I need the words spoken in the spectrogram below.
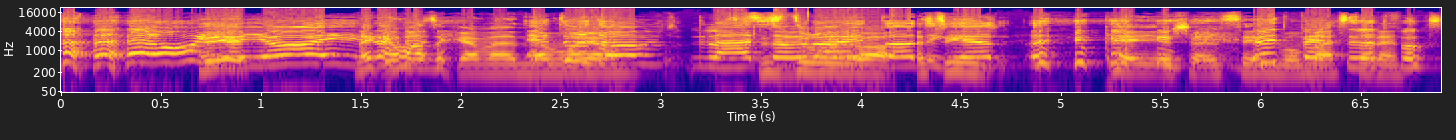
Ojjajjaj! Nekem haza kell mennem olyan. Tudom, látom ez rajtad, ez igen. Teljesen szétbombás szerint. fogsz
